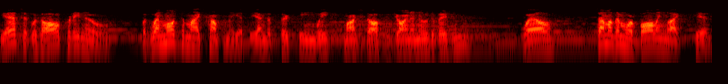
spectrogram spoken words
Yes, it was all pretty new. But when most of my company at the end of 13 weeks marched off to join a new division, well, some of them were bawling like kids.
